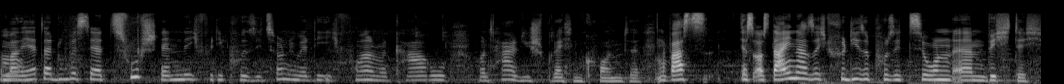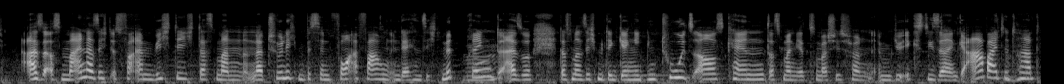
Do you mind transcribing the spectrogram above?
Und. Marietta, du bist ja zuständig für die Position, über die ich vorhin mit Karu und Hadi sprechen konnte. Was ist aus deiner Sicht für diese Position ähm, wichtig? Also aus meiner Sicht ist vor allem wichtig, dass man natürlich ein bisschen Vorerfahrung in der Hinsicht mitbringt. Mhm. Also, dass man sich mit den gängigen Tools auskennt, dass man jetzt zum Beispiel schon im UX-Design gearbeitet mhm. hat.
